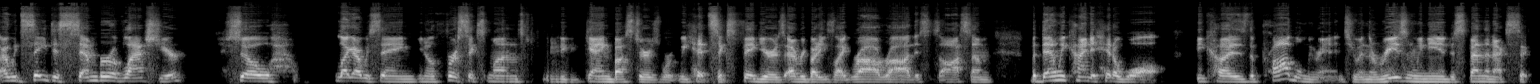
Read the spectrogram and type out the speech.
I would say December of last year. So like I was saying, you know, first six months we did gangbusters we hit six figures. Everybody's like, rah, rah, this is awesome. But then we kind of hit a wall because the problem we ran into and the reason we needed to spend the next six,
